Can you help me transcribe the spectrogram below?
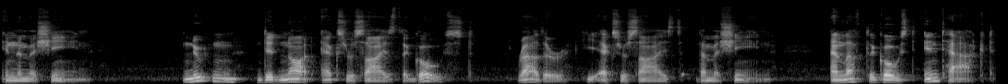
in the machine. Newton did not exorcise the ghost, rather, he exorcised the machine, and left the ghost intact,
